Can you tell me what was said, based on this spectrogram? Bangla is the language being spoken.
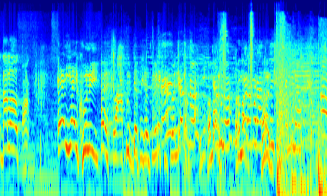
আদালত। এই এই খুনি। লাতুর দে পিজন তুই কি কইলি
